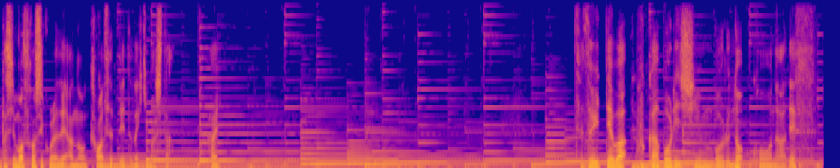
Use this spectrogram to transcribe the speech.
私も少しこれであの買わせていただきました。はい。続いては深掘りシンボルのコーナーです。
